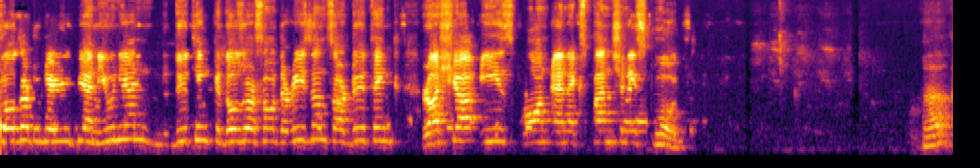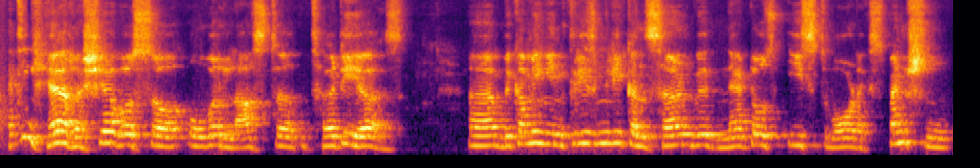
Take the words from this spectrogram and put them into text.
closer to the European Union? Do you think those are some of the reasons, or do you think Russia is on an expansionist mode? Uh, I think here Russia was uh, over the last uh, 30 years uh, becoming increasingly concerned with NATO's eastward expansion,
